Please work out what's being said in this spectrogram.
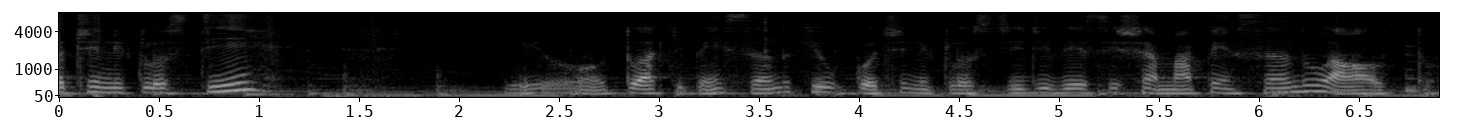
Cotiniclosti. Eu estou aqui pensando que o Cotiniclosti devia se chamar Pensando Alto,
